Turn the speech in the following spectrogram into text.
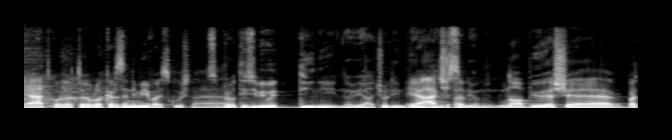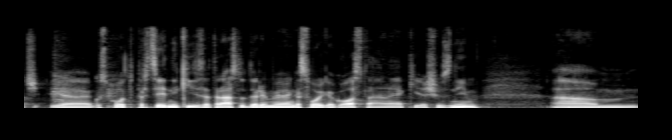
ja, tako da to je bila kar zanimiva izkušnja. Ja. Se pravi, ti si bil edini navijač Olimpije Ja, na če sem, stadionu. no, bil je še pač, je gospod predsednik Iza Trastoder, je imel enega svojega gosta, ne, ki je šel z njim. Um,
